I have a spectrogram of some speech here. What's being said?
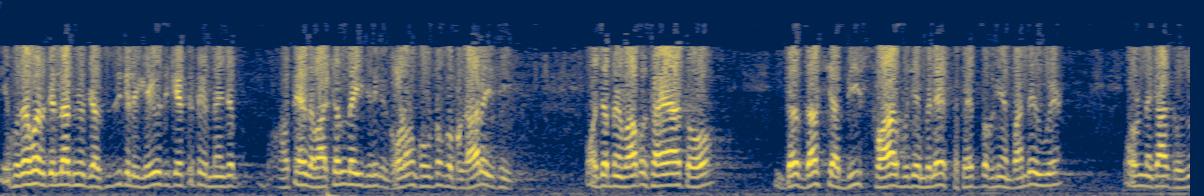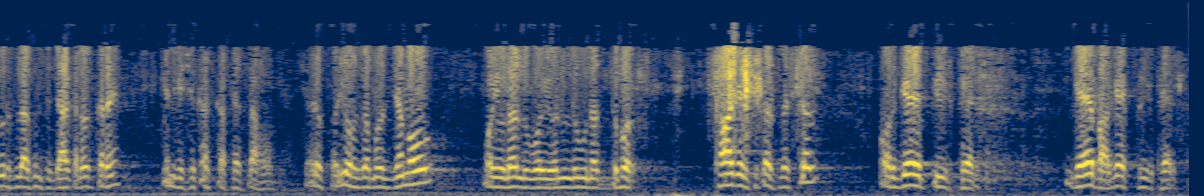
یہ خدا فر اللہ جو جاسوسی کے لیے گئی ہوئی تھی، کہتے تھے، میں جب ہوتے دوا چل رہی تھی کہ گھوڑوں کو، اونٹوں کو بگا رہی تھی، اور جب میں واپس آیا تو دس دس یا بیس سوار مجھے ملے، سفید پکڑیاں باندھے ہوئے، اور انہوں نے کہا کہ حضور صلی اللہ علیہ وسلم سے جا کر عرض کریں کہ ان کی شکست کا فیصلہ ہو گیا۔ سیو حضم الجم دبر کھا گئے شکست لشکر اور گئے پیٹ پھیر گئے۔ بھاگے پیٹ پھیر۔ کر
